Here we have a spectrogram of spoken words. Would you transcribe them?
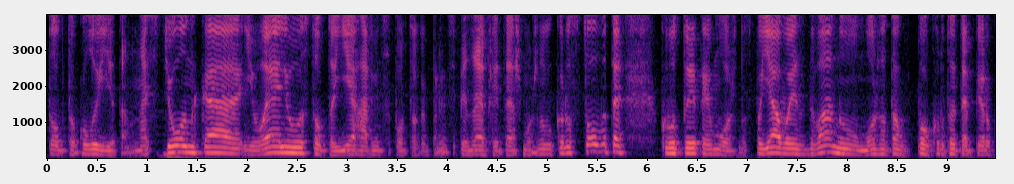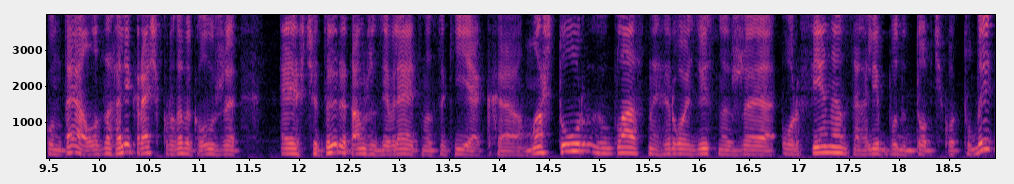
Тобто, коли є там Настьонка, Івеліус, тобто є гарні саппорти, в принципі, Зефрі теж можна використовувати, крутити можна. З появою S2, ну, можна там покрутити Піркунте, але взагалі краще крутити, коли вже S4, там вже з'являються у нас такі, як е, Маштур, класний герой, звісно ж, Орфена, взагалі буде топчик от туди.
